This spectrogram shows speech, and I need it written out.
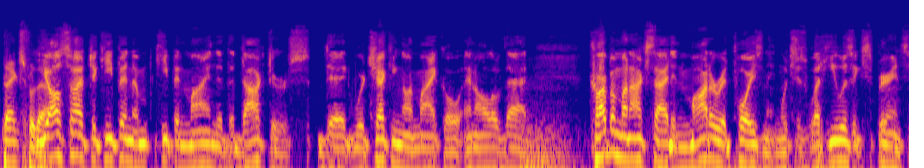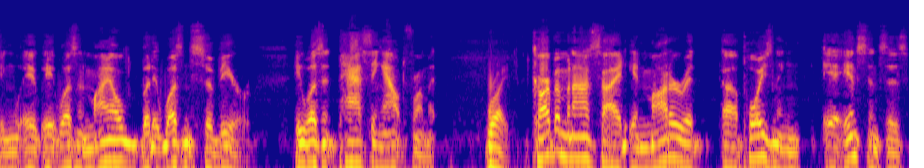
thanks for that. You also have to keep in keep in mind that the doctors that were checking on Michael and all of that carbon monoxide and moderate poisoning, which is what he was experiencing. It, it, wasn't mild, but it wasn't severe. He wasn't passing out from it. Right. Carbon monoxide in moderate uh, poisoning uh, instances,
